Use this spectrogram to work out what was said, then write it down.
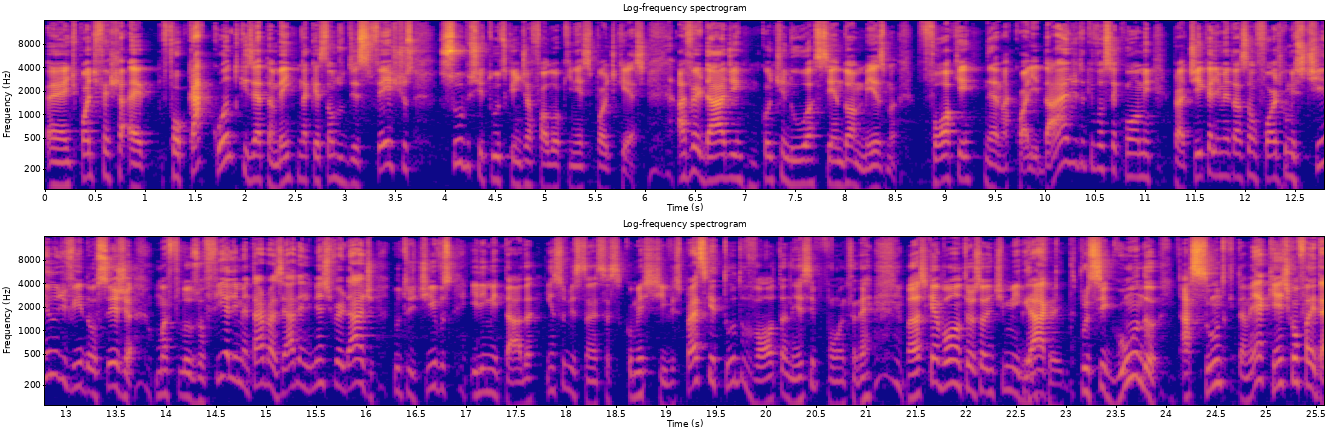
é, a gente pode fechar, é, focar quanto quiser também na questão dos desfechos substitutos que a gente já falou aqui nesse podcast. A verdade continua sendo a mesma. Foque né, na qualidade do que você come, pratique alimentação forte como estilo de vida, ou seja, uma filosofia alimentar baseada em alimentos de verdade, nutritivos e limitada em substâncias comestíveis. Parece que tudo volta nesse ponto, né? Mas acho que é bom, doutor, a gente migrar para o segundo assunto, que também é quente, como eu falei, tá,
